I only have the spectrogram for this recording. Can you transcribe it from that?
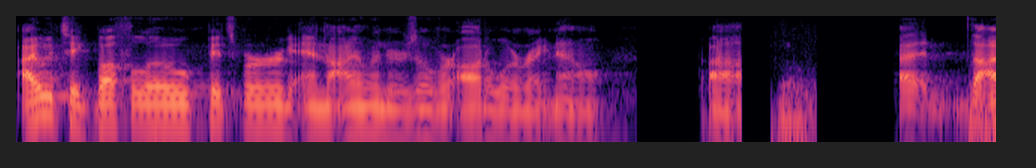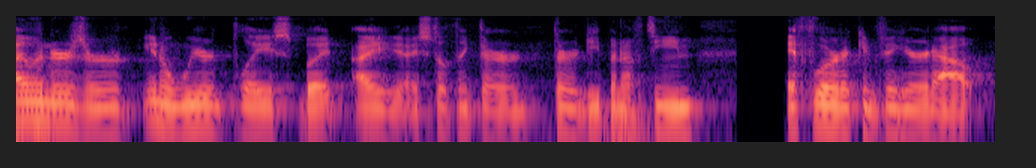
I would take Buffalo, Pittsburgh, and the Islanders over Ottawa right now. Uh, I, the Islanders are in a weird place, but I, I still think they're they're a deep enough team. If Florida can figure it out,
